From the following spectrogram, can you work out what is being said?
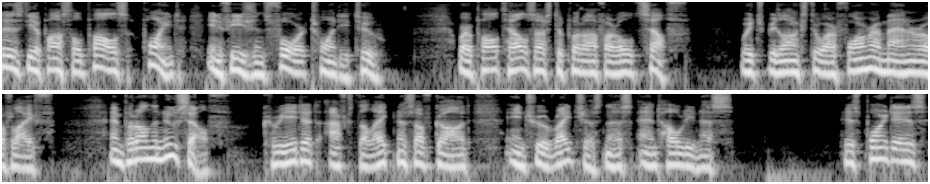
is the apostle Paul's point in Ephesians 4:22, where Paul tells us to put off our old self, which belongs to our former manner of life, and put on the new self, created after the likeness of God in true righteousness and holiness. His point is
